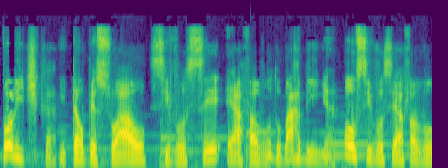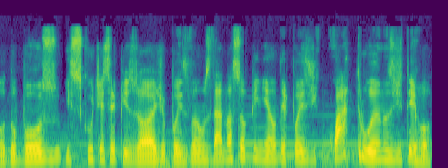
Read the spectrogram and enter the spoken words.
política. Então, pessoal, se você é a favor do Barbinha ou se você é a favor do Bozo, escute esse episódio, pois vamos dar nossa opinião depois de quatro anos de terror.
